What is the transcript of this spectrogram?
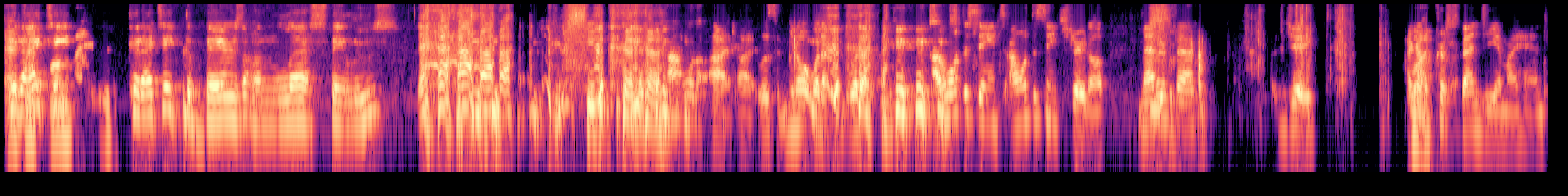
could I this long take could I take the Bears unless they lose? That's not what I- all right, all right. Listen, you know what? Whatever. Whatever. I want the Saints. I want the Saints straight up. Matter of fact, Jay, I got a Chris Benji in my hand.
